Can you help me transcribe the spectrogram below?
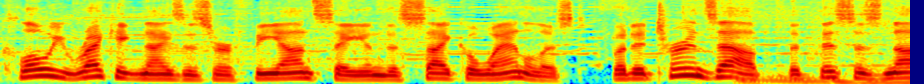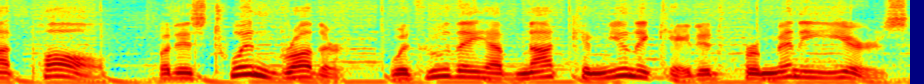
Chloe recognizes her fiance in the psychoanalyst, but it turns out that this is not Paul, but his twin brother, with who they have not communicated for many years.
